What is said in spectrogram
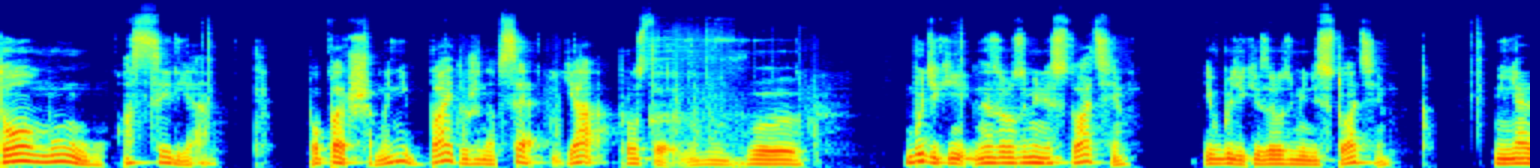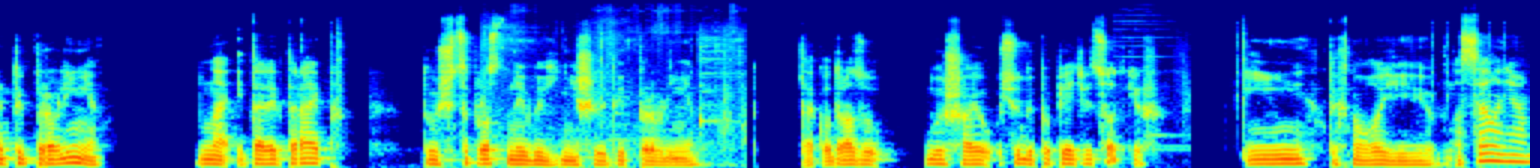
Тому, Асирія. По-перше, мені байдуже на все. Я просто в будь-якій незрозумілій ситуації, і в будь-якій зрозумілій ситуації міняю тип правління на Italic Tribe, тому що це просто найвигідніший тип правління. Так, одразу лишаю сюди по 5% і технології населення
